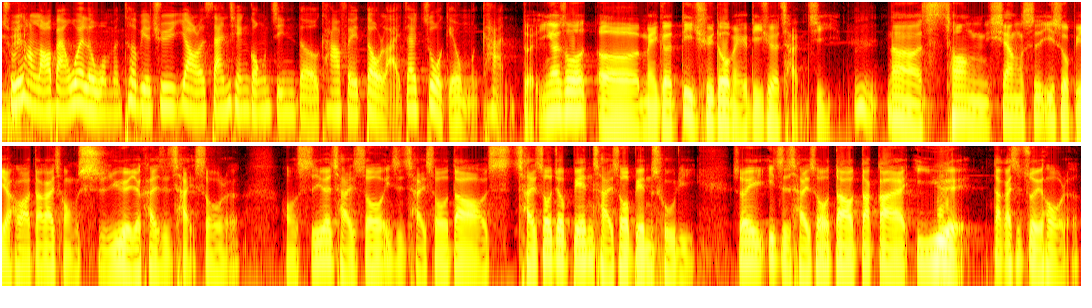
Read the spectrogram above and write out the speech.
处理厂老板为了我们特别去要了三千公斤的咖啡豆来，再做给我们看。对，应该说，呃，每个地区都有每个地区的产季。嗯，那创像是伊索比亚的话，大概从十月就开始采收了。哦，十月采收，一直采收到采收就边采收边处理，所以一直采收到大概一月，大概是最后了。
